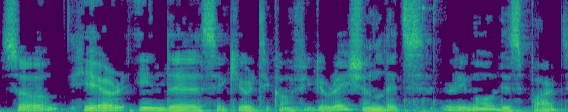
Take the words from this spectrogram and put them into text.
So here in the security configuration, let's remove this part.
